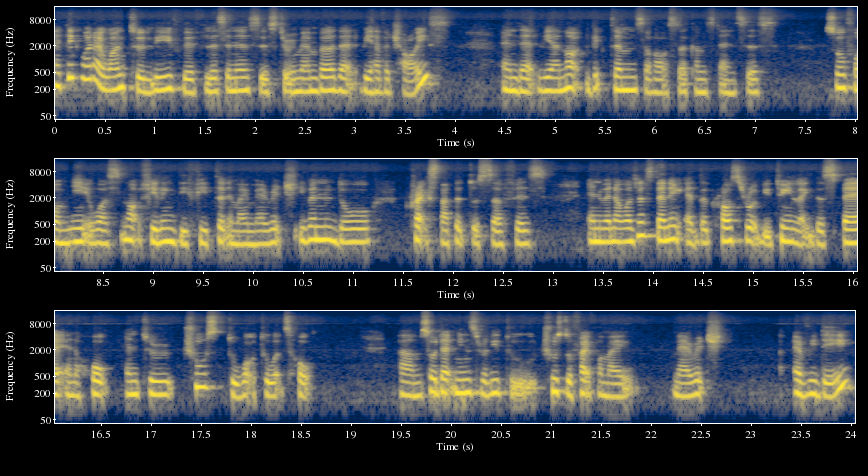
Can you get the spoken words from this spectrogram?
I think what I want to leave with listeners is to remember that we have a choice and that we are not victims of our circumstances. So for me, it was not feeling defeated in my marriage, even though cracks started to surface. And when I was just standing at the crossroad between like despair and hope, and to choose to walk towards hope. Um, so that means really to choose to fight for my marriage every day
